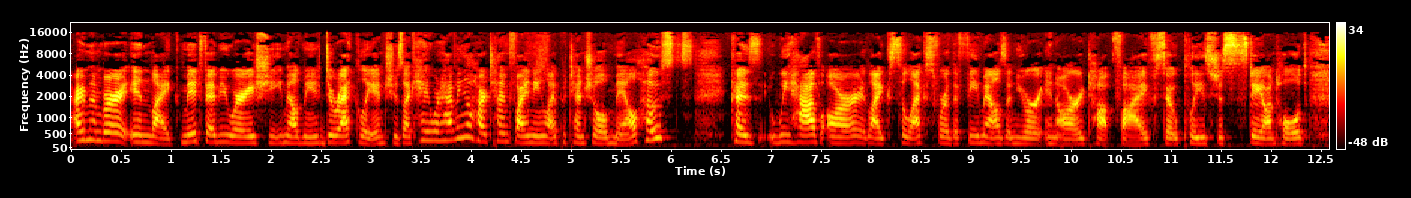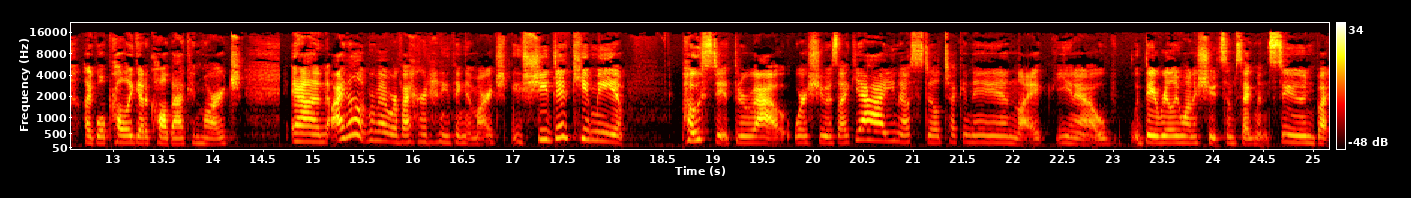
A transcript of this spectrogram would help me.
I remember in like mid February, she emailed me directly and she was like, Hey, we're having a hard time finding like potential male hosts because we have our like selects for the females and you're in our top five. So please just stay on hold. Like we'll probably get a call back in March. And I don't remember if I heard anything in March. She did keep me posted throughout where she was like, Yeah, you know, still checking in. Like, you know, they really want to shoot some segments soon, but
